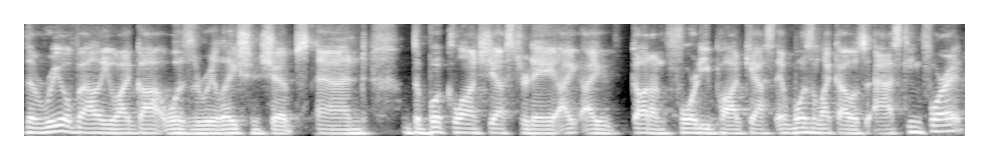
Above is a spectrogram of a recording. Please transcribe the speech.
The real value I got was the relationships and the book launch yesterday. I, I got on 40 podcasts. It wasn't like I was asking for it,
